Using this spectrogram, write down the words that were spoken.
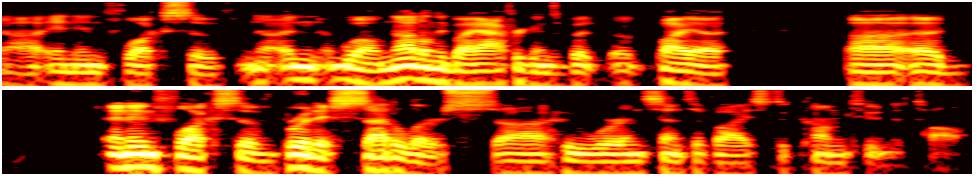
uh, an influx of, well, not only by Africans, but uh, by a, a an influx of British settlers uh, who were incentivized to come to Natal.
